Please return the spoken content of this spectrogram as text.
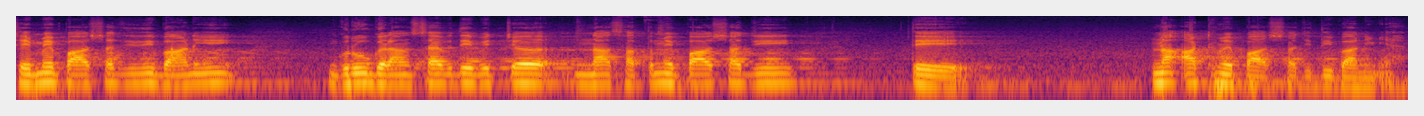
ਛੇਵੇਂ ਪਾਤਸ਼ਾਹ ਜੀ ਦੀ ਬਾਣੀ ਗੁਰੂ ਗ੍ਰੰਥ ਸਾਹਿਬ ਦੇ ਵਿੱਚ ਨਾ ਸੱਤਵੇਂ ਪਾਤਸ਼ਾਹ ਜੀ ਤੇ ਨਾ ਅੱਠਵੇਂ ਪਾਤਸ਼ਾਹ ਜੀ ਦੀ ਬਾਣੀ ਹੈ।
